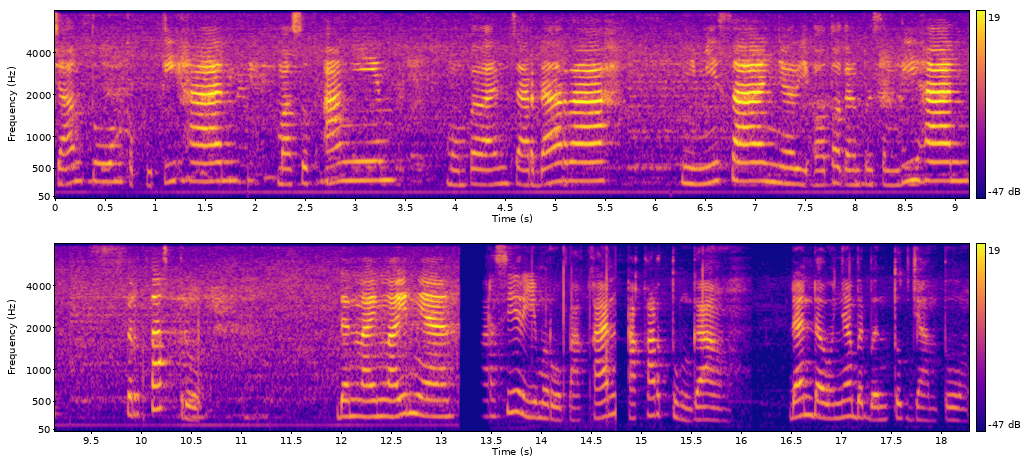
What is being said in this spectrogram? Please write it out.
jantung, keputihan, masuk angin, mempelancar darah, mimisan, nyeri otot dan persendihan, serta stroke, dan lain-lainnya. Parsiri merupakan akar tunggang dan daunnya berbentuk jantung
